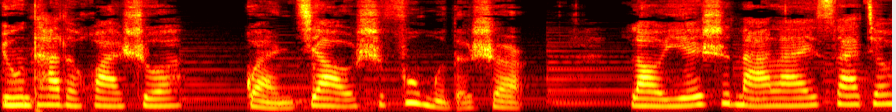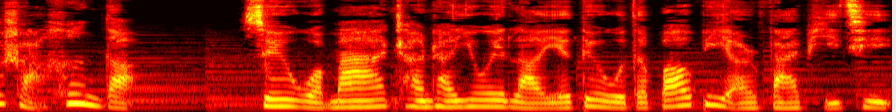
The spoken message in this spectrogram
用他的话说，管教是父母的事儿，老爷是拿来撒娇耍横的。所以我妈常常因为老爷对我的包庇而发脾气，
